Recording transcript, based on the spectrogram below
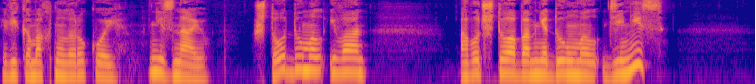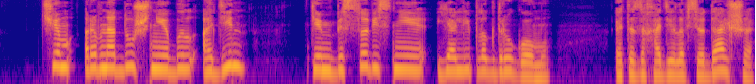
Вика махнула рукой. Не знаю, что думал Иван, а вот что обо мне думал Денис... Чем равнодушнее был один, тем бессовестнее я липла к другому. Это заходило все дальше,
